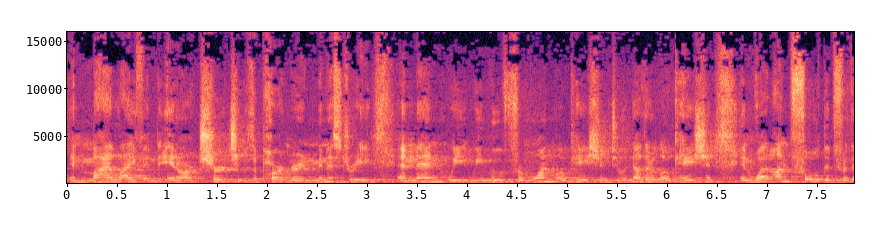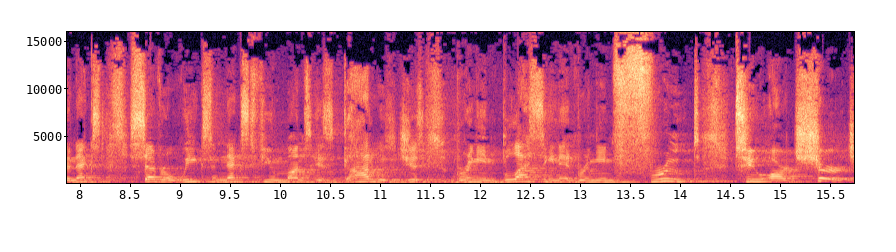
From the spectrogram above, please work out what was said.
in my life and in our church. He was a partner in ministry. And then we, we moved from one location to another location. And what unfolded for the next several weeks and next few months is God was just bringing blessing and bringing fruit to our church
